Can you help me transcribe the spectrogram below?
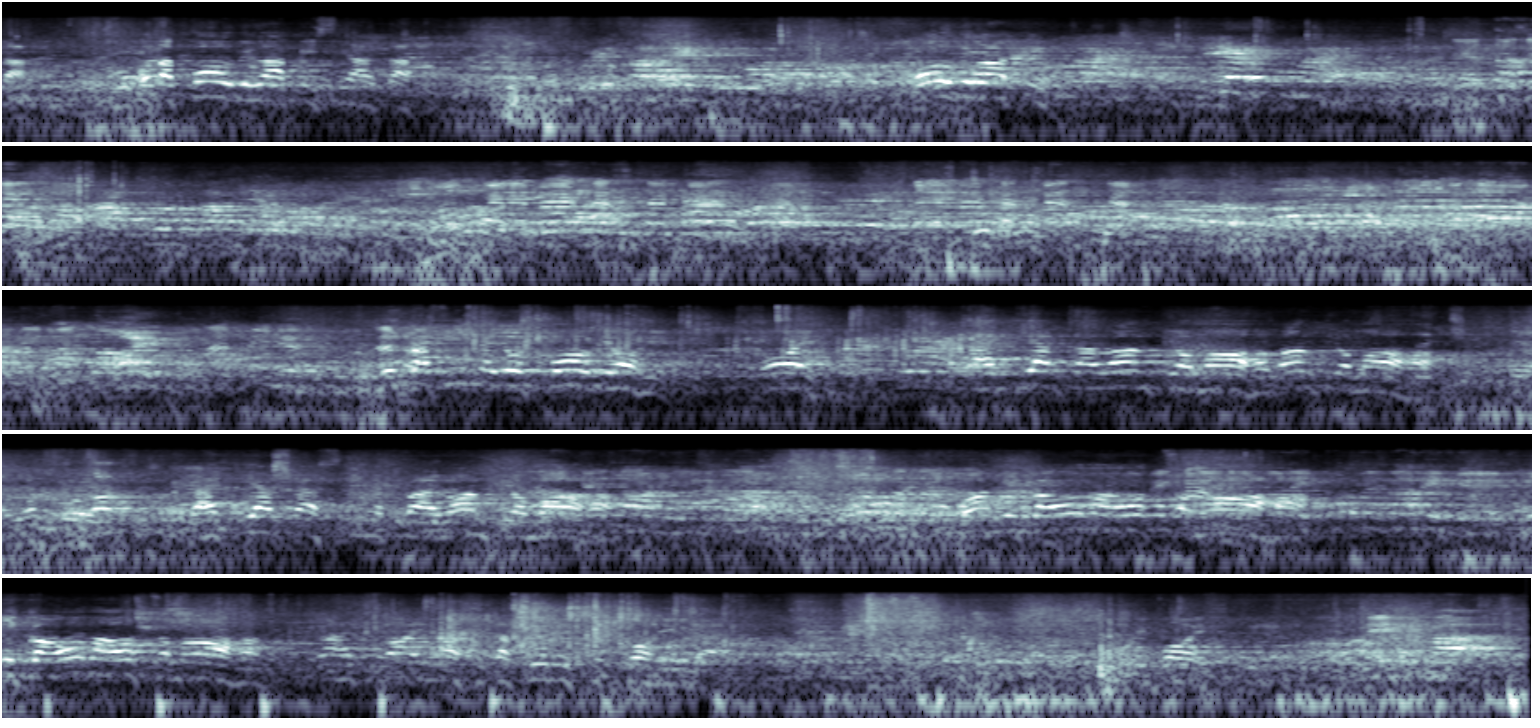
siitä. Ota polvi läpi sieltä. Polvi läpi. Ota sinne just polvi ohi. Oi. Lähde kiertää lantiomaahan, lantiomaahan. Lähde kiertää sinne päin, lantiomaahan. Vaan maahan. Mika oma otsa maahan. Lähde painaa sitä kurissa kohilleen. Tuli pois. Hyvä.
